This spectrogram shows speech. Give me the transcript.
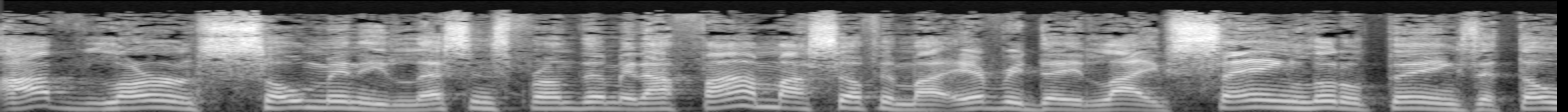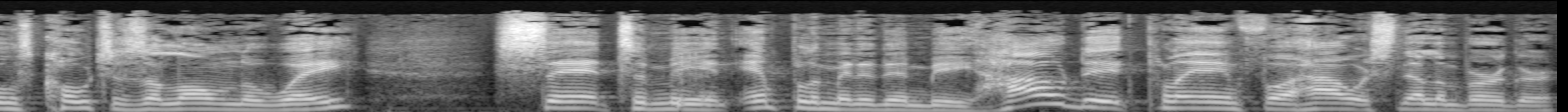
I've learned so many lessons from them, and I find myself in my everyday life saying little things that those coaches along the way said to me and implemented in me. How did playing for Howard Schnellenberger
